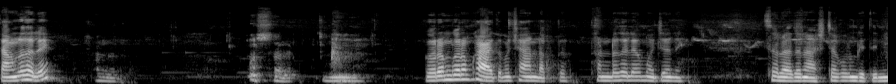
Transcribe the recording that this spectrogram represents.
चांगलं मस्त झालं. हम्म. गरम गरम खायचं मग छान लागतं. थंड झाल्यावर मजा नाही. चला आता नाश्ता करून घेते मी.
